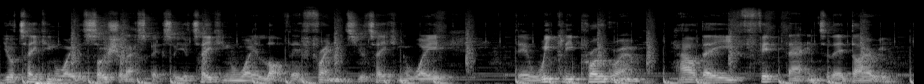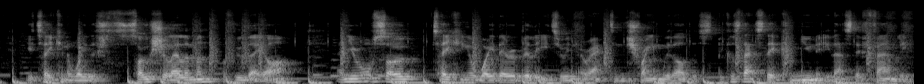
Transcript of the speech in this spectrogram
you're taking away the social aspect. So you're taking away a lot of their friends, you're taking away their weekly program, how they fit that into their diary. You're taking away the social element of who they are, and you're also taking away their ability to interact and train with others because that's their community, that's their family.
